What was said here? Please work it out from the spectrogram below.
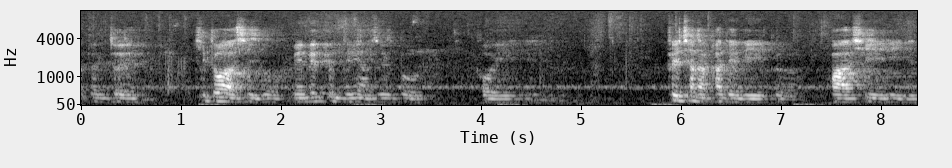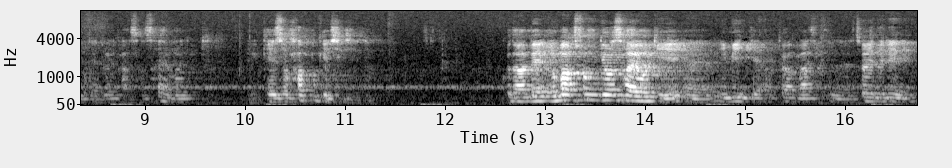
어떤 저희 기도하시고 몇몇 분들이 아주 그 거의 크리스찬 아카데미 그 과실이 있는 데를 가서 사역을 계속 하고 계십니다. 그 다음에 음악 선교 사역이 예, 이미 이제 아까 말 저희들이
